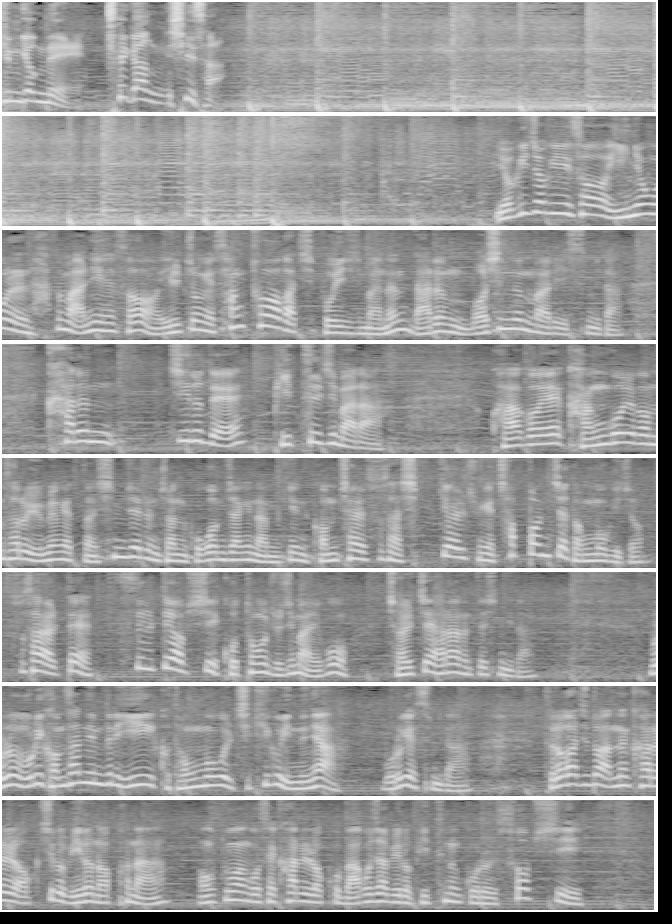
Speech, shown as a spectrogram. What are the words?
김경래 최강 시사. 여기저기서 인용을 하도 많이 해서 일종의 상투와 같이 보이지만은 나름 멋있는 말이 있습니다. 칼은 찌르되 비틀지 마라. 과거에 강골 검사로 유명했던 심재륜 전 고검장이 남긴 검찰 수사 10개월 중에 첫 번째 덕목이죠. 수사할 때 쓸데없이 고통을 주지 말고 절제하라는 뜻입니다. 물론 우리 검사님들이 이 덕목을 지키고 있느냐 모르겠습니다. 들어가지도 않는 칼을 억지로 밀어넣거나 엉뚱한 곳에 칼을 넣고 마구잡이로 비트는 꼴을 수없이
